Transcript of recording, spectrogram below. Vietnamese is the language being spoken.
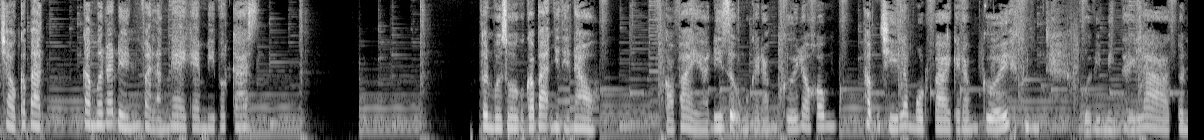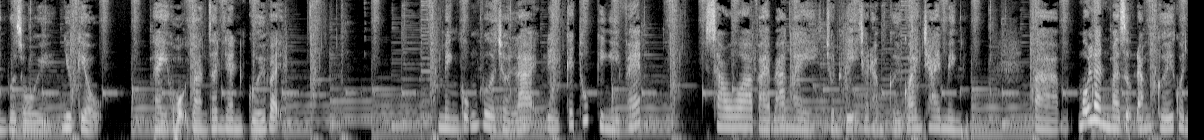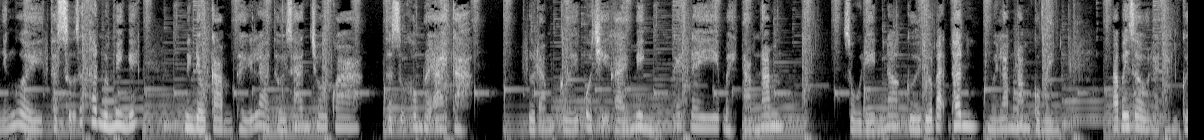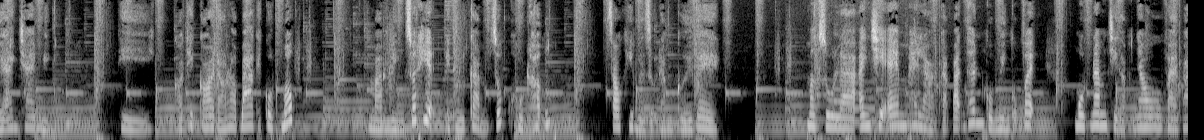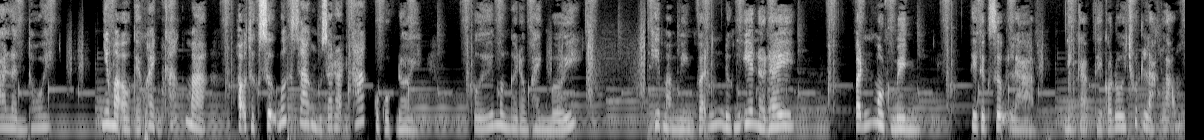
Chào các bạn, cảm ơn đã đến và lắng nghe Gammy Podcast. Tuần vừa rồi của các bạn như thế nào? Có phải à, đi dự một cái đám cưới nào không? Thậm chí là một vài cái đám cưới. Bởi vì mình thấy là tuần vừa rồi như kiểu ngày hội toàn dân nhân cưới vậy. Mình cũng vừa trở lại để kết thúc kỳ nghỉ phép sau à, vài ba ngày chuẩn bị cho đám cưới của anh trai mình. Và mỗi lần mà dự đám cưới của những người thật sự rất thân với mình ấy, mình đều cảm thấy là thời gian trôi qua thật sự không đợi ai cả. Từ đám cưới của chị gái mình cách đây 7-8 năm rồi đến à, cưới đứa bạn thân 15 năm của mình, và bây giờ là đến cưới anh trai mình, thì có thể coi đó là ba cái cột mốc mà mình xuất hiện cái thứ cảm xúc hụt hẫng sau khi mà dự đám cưới về. Mặc dù là anh chị em hay là cả bạn thân của mình cũng vậy, một năm chỉ gặp nhau vài ba lần thôi. Nhưng mà ở cái khoảnh khắc mà họ thực sự bước sang một giai đoạn khác của cuộc đời với một người đồng hành mới, khi mà mình vẫn đứng yên ở đây, vẫn một mình, thì thực sự là mình cảm thấy có đôi chút lạc lõng.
